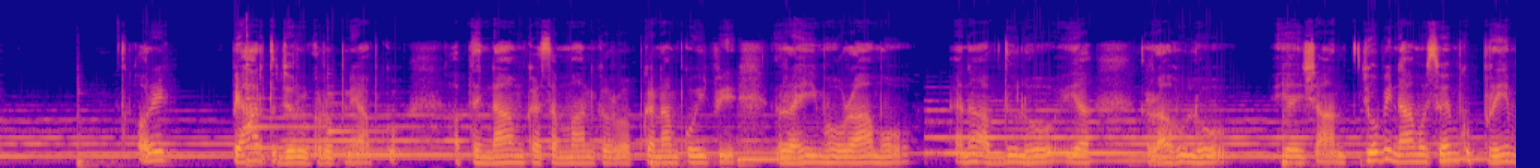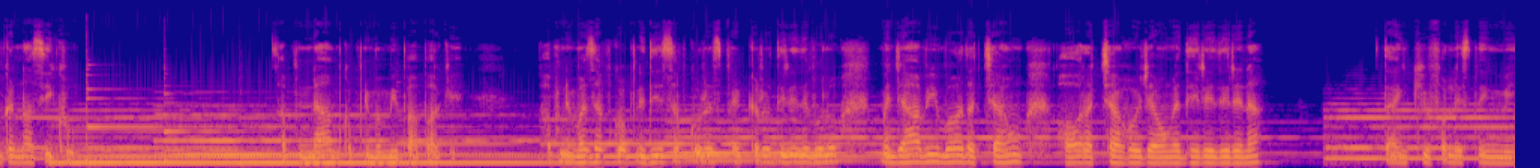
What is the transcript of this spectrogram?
और एक प्यार तो ज़रूर करो अपने आप को। अपने नाम का सम्मान करो, आपका नाम कोई भी रहीम हो, राम हो, है ना, अब्दुल हो या राहुल हो या ईशांत जो भी नाम हो, स्वयं को प्रेम करना सीखो। अपने नाम को अपने मम्मी पापा के अपने मज़हब को, अपने देश सबको रेस्पेक्ट करो धीरे धीरे बोलो, मैं जहाँ भी बहुत अच्छा हूँ, और अच्छा हो जाऊँगा धीरे धीरे ना। Thank you for listening me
